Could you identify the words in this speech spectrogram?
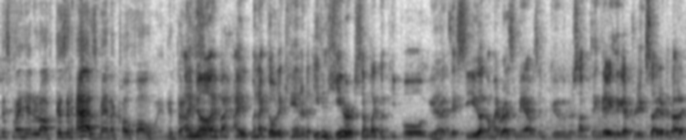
this might hit it off because it has, man, a cult following. It does. I know. I, I, I when I go to Canada, even here, some like when people you Yeah. know, they see like on my resume I was in Goon or something, they, they get pretty excited about it.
